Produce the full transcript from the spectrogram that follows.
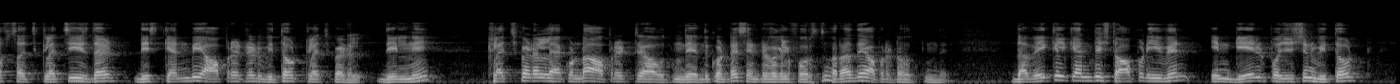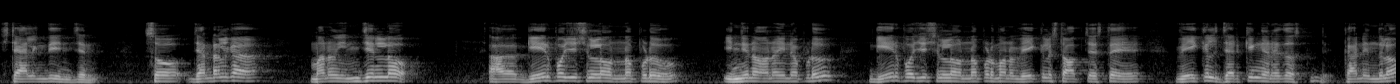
of such clutch is that this can be operated without clutch pedal. దీన్ని క్లచ్ పెడల్ లేకుండా ఆపరేట్ అవుతుంది. ఎందుకంటే సెంట్రిఫికల్ ఫోర్స్ ద్వారా అది ఆపరేట్ అవుతుంది. The vehicle can be stopped even in geared position without stalling the engine. So జనరల్గా మనం ఇంజిన్లో గేర్ పొజిషన్లో ఉన్నప్పుడు ఇంజిన్ ఆన్ అయినప్పుడు గేర్ పొజిషన్లో ఉన్నప్పుడు మనం వెహికల్ స్టాప్ చేస్తే వెహికల్ జర్కింగ్ అనేది వస్తుంది. కానీ ఇందులో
